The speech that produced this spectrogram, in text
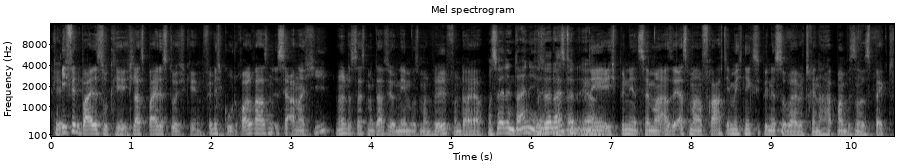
Okay. Ich finde beides okay. Ich lasse beides durchgehen. Finde ich gut. Rollrasen ist ja Anarchie. Ne? Das heißt, man darf sich auch nehmen, was man will. Von daher. Was wäre denn deine? Was wär dein was wär- ja. Nee, ich bin jetzt ja mal, also erstmal fragt ihr mich nichts, ich bin jetzt Survival-Trainer, habt mal ein bisschen Respekt.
